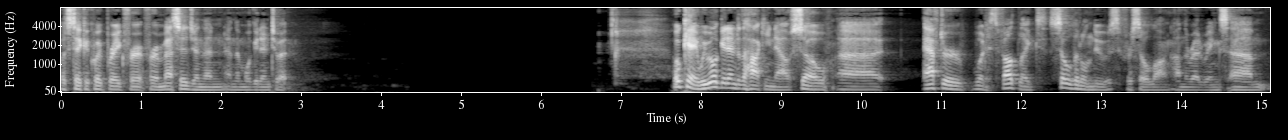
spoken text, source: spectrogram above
let's take a quick break for for a message, and then and then we'll get into it. Okay, we will get into the hockey now. So, uh, after what has felt like so little news for so long on the Red Wings, um,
